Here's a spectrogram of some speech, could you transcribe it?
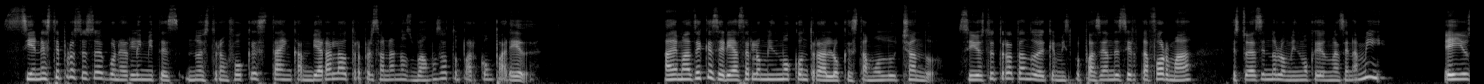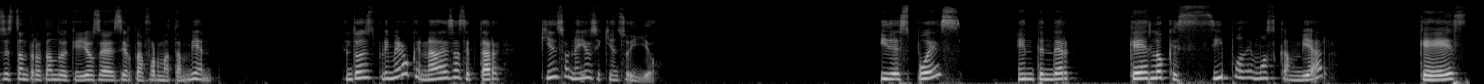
Si en este proceso de poner límites nuestro enfoque está en cambiar a la otra persona, nos vamos a topar con pared. Además de que sería hacer lo mismo contra lo que estamos luchando. Si yo estoy tratando de que mis papás sean de cierta forma, estoy haciendo lo mismo que ellos me hacen a mí ellos están tratando de que yo sea de cierta forma también. Entonces, primero que nada es aceptar quién son ellos y quién soy yo. Y después, entender qué es lo que sí podemos cambiar, que es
